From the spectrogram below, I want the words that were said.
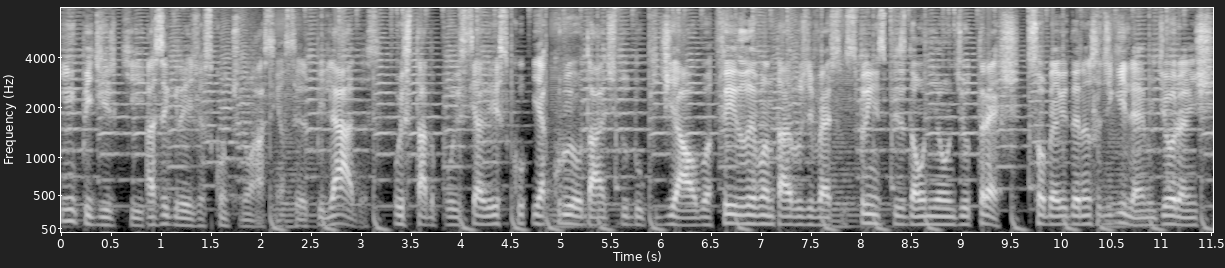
e impedir que as igrejas continuassem a ser pilhadas. O estado policialesco e a crueldade do Duque de Alba fez levantar os diversos príncipes da União de Utrecht sob a liderança de Guilherme de Orange.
